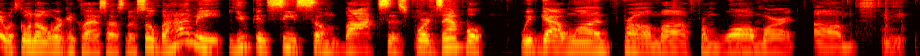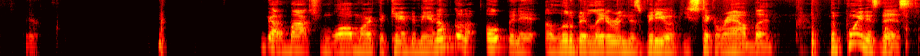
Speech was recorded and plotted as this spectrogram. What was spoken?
Hey, what's going on, working class hustler? So behind me, you can see some boxes. For example, we've got one from uh, from Walmart. Um, here. We've got a box from Walmart that came to me, and I'm gonna open it a little bit later in this video if you stick around. But the point is this:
